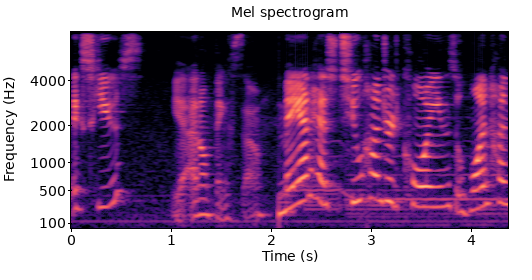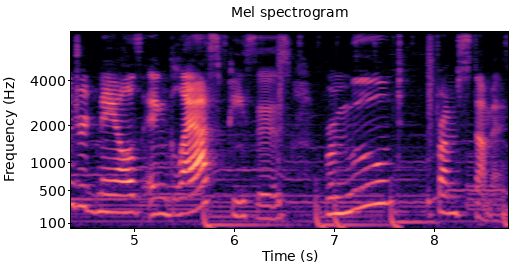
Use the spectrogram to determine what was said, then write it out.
Excuse? Yeah, I don't think so. Man has 200 coins, 100 nails, and glass pieces removed from stomach.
